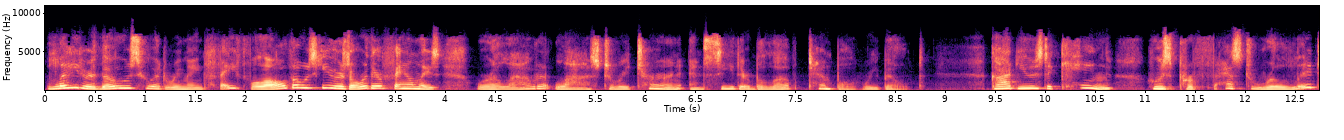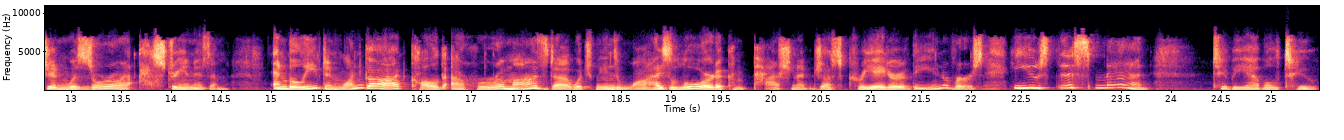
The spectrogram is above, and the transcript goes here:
later, those who had remained faithful all those years, or their families, were allowed at last to return and see their beloved temple rebuilt. God used a king whose professed religion was Zoroastrianism and believed in one God called Ahura Mazda, which means wise Lord, a compassionate, just creator of the universe. He used this man to be able to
